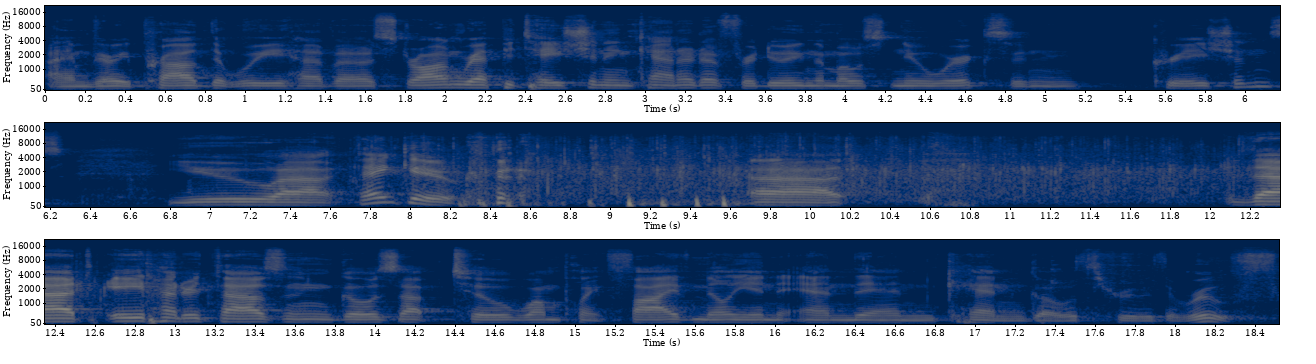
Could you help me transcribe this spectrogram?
I am very proud that we have a strong reputation in Canada for doing the most new works and creations. You, uh, thank you. uh, that 800,000 goes up to 1.5 million and then can go through the roof.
